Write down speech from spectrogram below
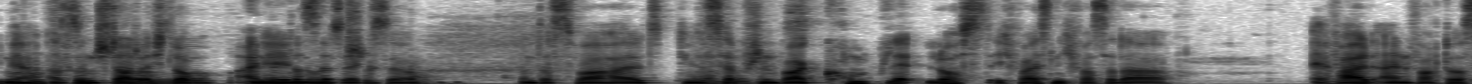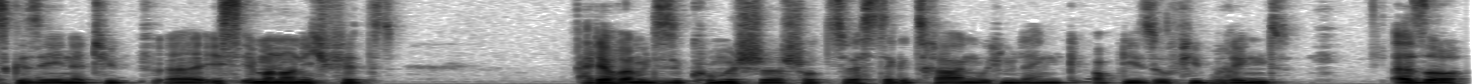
Nur ja, also ein Start, ich glaube, nee, 06, ja. Und das war halt, die Interception war komplett lost. Ich weiß nicht, was er da, er war halt einfach, du hast gesehen, der Typ äh, ist immer noch nicht fit hat ja auch irgendwie diese komische Schutzweste getragen, wo ich mir denke, ob die so viel ja. bringt. Also,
